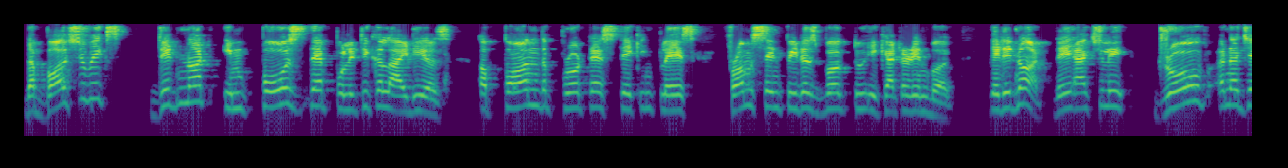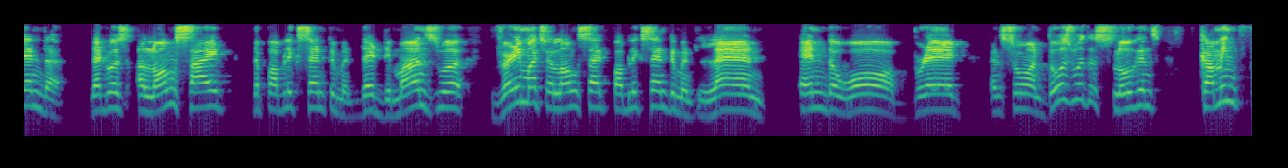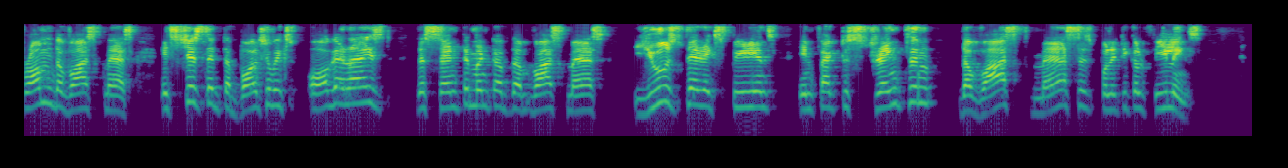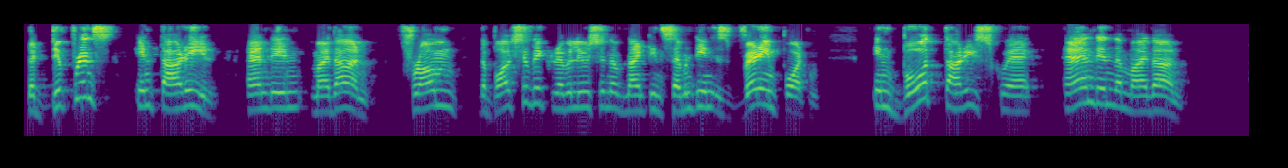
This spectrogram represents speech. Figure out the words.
The Bolsheviks did not impose their political ideas upon the protests taking place from St. Petersburg to Ekaterinburg. They did not. They actually drove an agenda that was alongside the public sentiment. Their demands were very much alongside public sentiment land, end the war, bread, and so on. Those were the slogans coming from the vast mass. It's just that the Bolsheviks organized the sentiment of the vast mass, used their experience, in fact, to strengthen the vast masses' political feelings. The difference in Tahrir and in Maidan from the Bolshevik Revolution of 1917 is very important. In both Tahrir Square and in the Maidan,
